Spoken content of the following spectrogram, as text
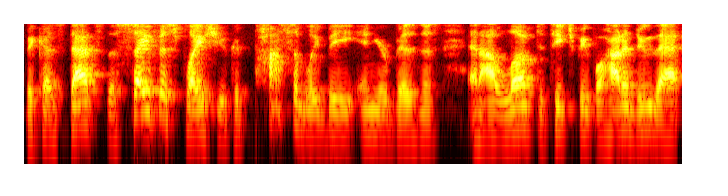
because that's the safest place you could possibly be in your business. And I love to teach people how to do that.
